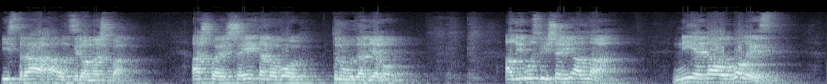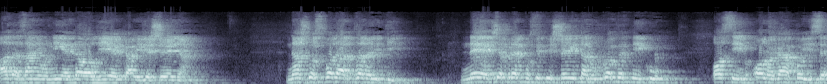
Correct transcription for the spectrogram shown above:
i straha od siromaštva a što je šeitanovog truda djelo. Ali uzvišeni Allah nije dao bolest, a da za nju nije dao lijeka i rješenja. Naš gospodar plemeniti neće prepustiti šeitanu prokletniku osim onoga koji se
